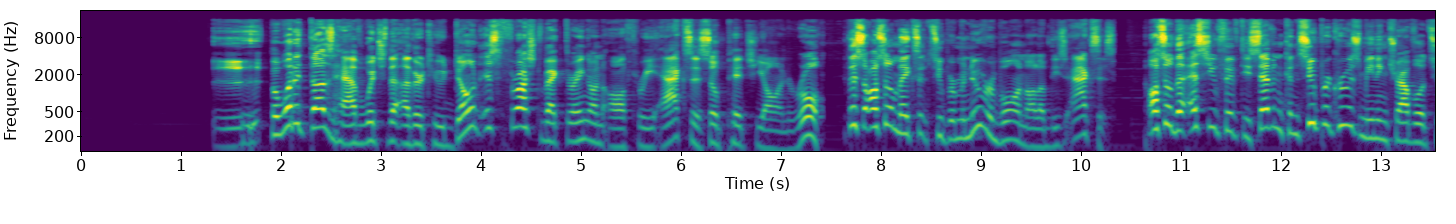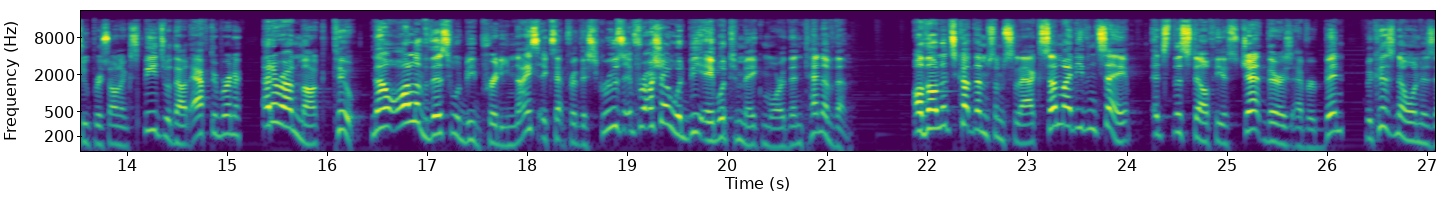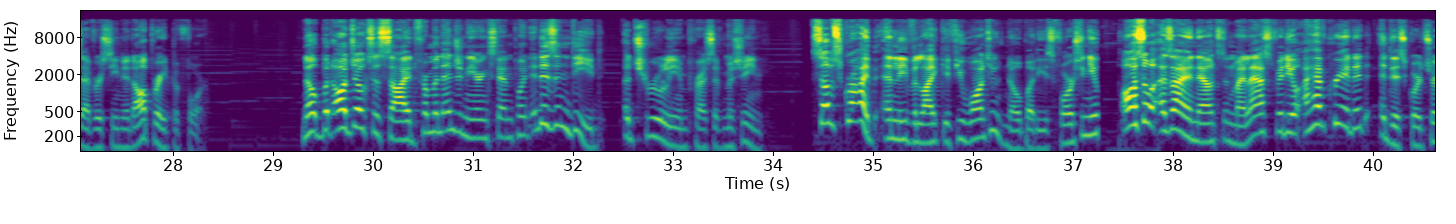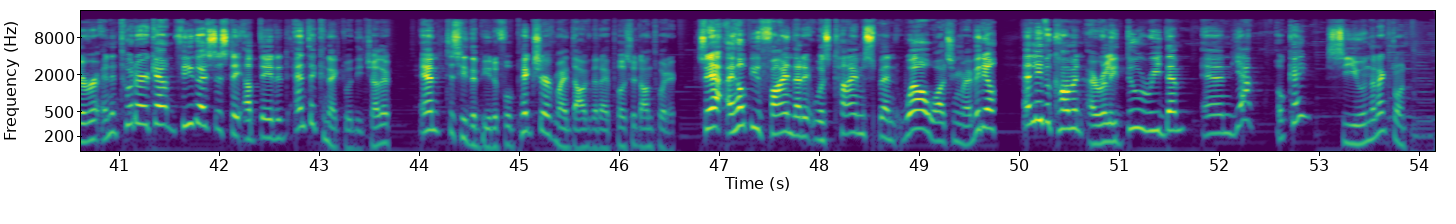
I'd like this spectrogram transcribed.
But what it does have, which the other two don't, is thrust vectoring on all three axes, so pitch, yaw, and roll. This also makes it super maneuverable on all of these axes. Also, the Su-57 can supercruise, meaning travel at supersonic speeds without afterburner, at around Mach 2. Now, all of this would be pretty nice, except for the screws, if Russia would be able to make more than 10 of them. Although, let's cut them some slack, some might even say it's the stealthiest jet there has ever been, because no one has ever seen it operate before. No, but all jokes aside, from an engineering standpoint, it is indeed a truly impressive machine. Subscribe and leave a like if you want to, nobody is forcing you. Also, as I announced in my last video, I have created a Discord server and a Twitter account for you guys to stay updated and to connect with each other, and to see the beautiful picture of my dog that I posted on Twitter. So yeah, I hope you find that it was time spent well watching my video, and leave a comment, I really do read them, and yeah, okay, see you in the next one.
